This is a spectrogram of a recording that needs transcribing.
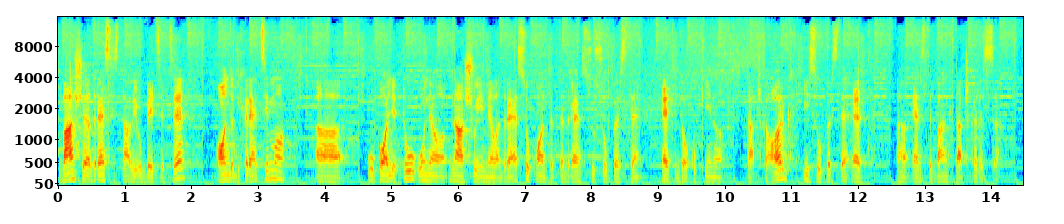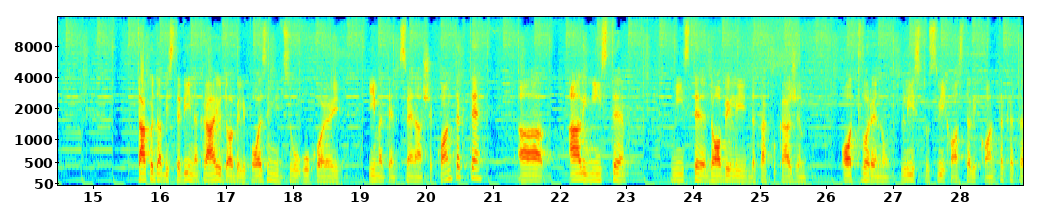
vaše adrese stavio u BCC, onda bih recimo a, u polje tu uneo našu e-mail adresu, kontakt adresu superste.dokukino.org i superste.erstebank.rs. Tako da biste vi na kraju dobili pozivnicu u kojoj imate sve naše kontakte, ali niste, niste dobili, da tako kažem, otvorenu listu svih ostalih kontakata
